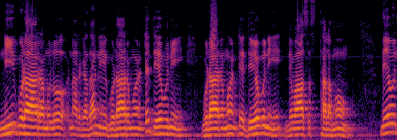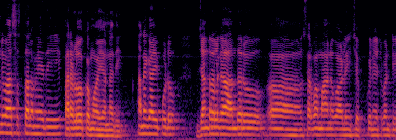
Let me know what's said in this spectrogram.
నీ గుడారములో అన్నారు కదా నీ గుడారము అంటే దేవుని గుడారము అంటే దేవుని నివాస స్థలము దేవుని నివాస స్థలం ఏది? పరలోకము అన్నది అనగా ఇప్పుడు జనరల్గా అందరూ సర్వమానవాళ్ళని సర్వమానవాళి చెప్పుకునేటువంటి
